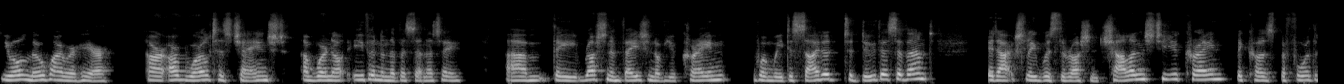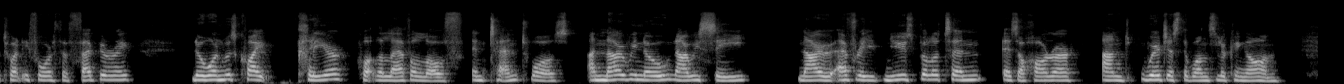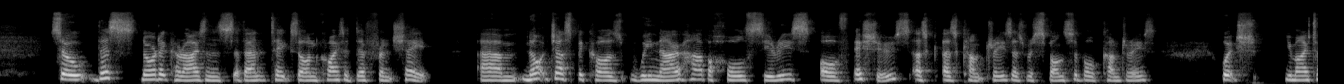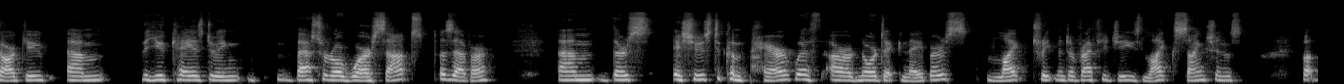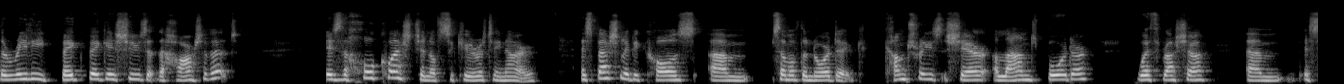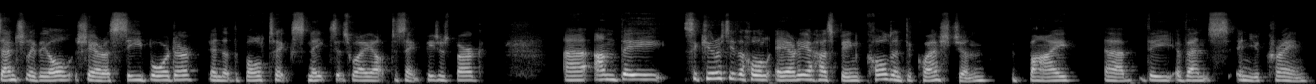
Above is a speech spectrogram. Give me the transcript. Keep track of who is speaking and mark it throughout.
Speaker 1: you all know why we're here. Our, our world has changed, and we're not even in the vicinity. Um, the Russian invasion of Ukraine, when we decided to do this event, it actually was the Russian challenge to Ukraine because before the 24th of February, no one was quite clear what the level of intent was. And now we know, now we see, now every news bulletin is a horror, and we're just the ones looking on. So this Nordic Horizons event takes on quite a different shape. Um, not just because we now have a whole series of issues as, as countries, as responsible countries, which you might argue um, the UK is doing better or worse at as ever. Um, there's issues to compare with our Nordic neighbours, like treatment of refugees, like sanctions. But the really big, big issues at the heart of it is the whole question of security now, especially because um, some of the Nordic countries share a land border with Russia. Um, essentially, they all share a sea border in that the Baltic snakes its way up to St. Petersburg. Uh, and the security of the whole area has been called into question by uh, the events in Ukraine.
